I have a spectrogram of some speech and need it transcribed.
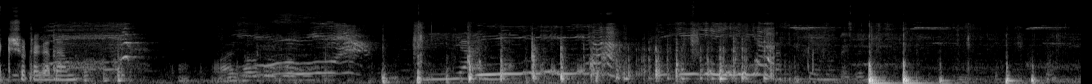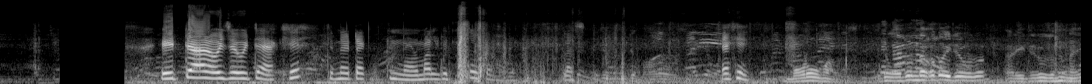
একশো টাকা দাম। এইটা আর ওই যে ওইটা একে। কিন্তু এটা একটু নর্মাল করতে তো ওটা ভালো। প্লাস্টিক একে? বড় মাল এটা ওজন দেখো তো এটার ওজন। আর এটার ওজন নাই।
